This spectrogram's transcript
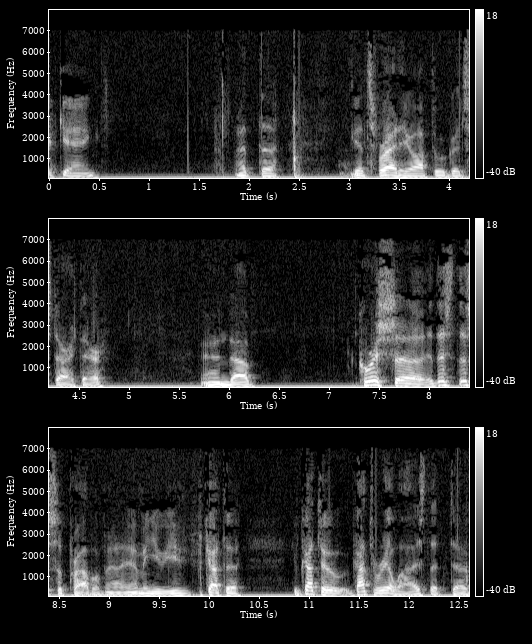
gang. That uh, gets Friday off to a good start there. And uh, of course, uh, this this is a problem. I mean, you, you've got to you've got to got to realize that uh,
